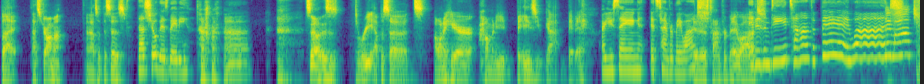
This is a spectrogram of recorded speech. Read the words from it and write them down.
But that's drama, and that's what this is. That's showbiz, baby. so this is three episodes. I want to hear how many bays you got, baby. Are you saying it's time for Baywatch? It is time for Baywatch. It is indeed time for Baywatch. Baywatch.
